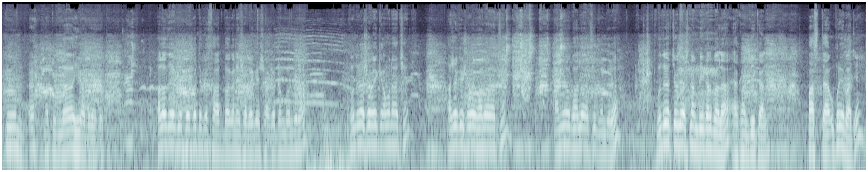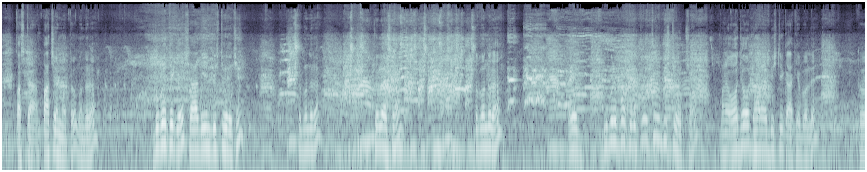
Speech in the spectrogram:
আলাইকুম রহমতুল্লাহি আবরাকাত হ্যালো দেবের পক্ষ থেকে সাত বাগানে সবাইকে স্বাগতম বন্ধুরা। বন্ধুরা সবাই কেমন আছেন? আশা করি সবাই ভালো আছেন। আমিও ভালো আছি বন্ধুরা। বন্ধুরা চলে আসলাম বিকালবেলা, এখন বিকাল পাঁচটা, উপরে বাজে, পাঁচটা, পাঁচের মতো বন্ধুরা। দুপুর থেকে সারাদিন বৃষ্টি হয়েছে। তো বন্ধুরা, চলে আসলাম। তো বন্ধুরা, এই দুপুরের পর থেকে প্রচুর বৃষ্টি হচ্ছে মানে অজর ধারায় বৃষ্টি কাকে বলে? তো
